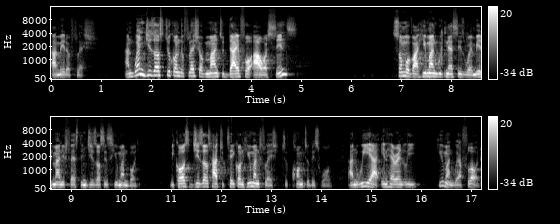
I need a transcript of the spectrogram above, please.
are made of flesh. And when Jesus took on the flesh of man to die for our sins, some of our human weaknesses were made manifest in Jesus' human body because Jesus had to take on human flesh to come to this world. And we are inherently human, we are flawed.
